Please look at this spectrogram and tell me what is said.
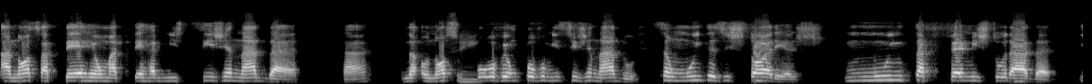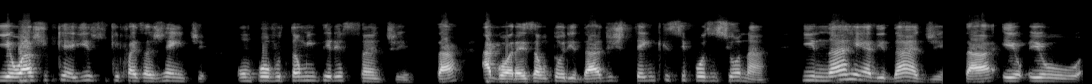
a nossa terra é uma terra miscigenada. Tá? O nosso Sim. povo é um povo miscigenado. São muitas histórias, muita fé misturada. E eu acho que é isso que faz a gente um povo tão interessante. Tá? Agora, as autoridades têm que se posicionar. E, na realidade, tá? Eu, eu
